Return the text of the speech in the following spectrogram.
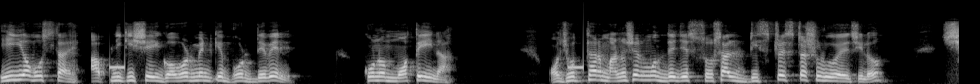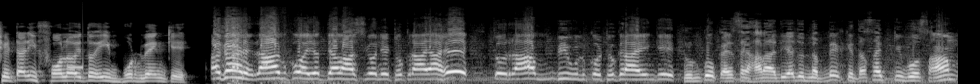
এই অবস্থায় আপনি কি সেই গভর্নমেন্টকে ভোট দেবেন? কোনো মতেই না। অযোধ্যার মানুষের মধ্যে যে সোশ্যাল ডিস্ট্রেসটা শুরু হয়েছিল, সেটারই ফল হয়তো এই ভোট ব্যাংকে अगर राम को अयोध्या वासियों ने ठुकराया है तो राम भी उनको ठुकराएंगे उनको कैसे हरा दिया जो नब्बे के दशक की वो शाम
